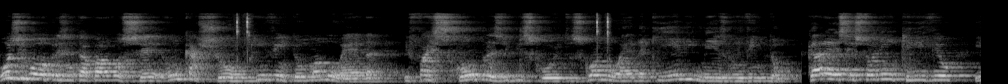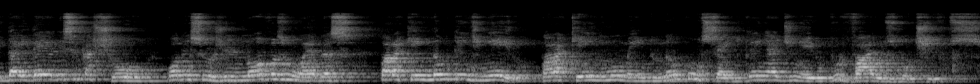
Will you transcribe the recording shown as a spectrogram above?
Hoje vou apresentar para você um cachorro que inventou uma moeda e faz compras de biscoitos com a moeda que ele mesmo inventou. Cara, essa história é incrível e da ideia desse cachorro podem surgir novas moedas para quem não tem dinheiro, para quem no momento não consegue ganhar dinheiro por vários motivos.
